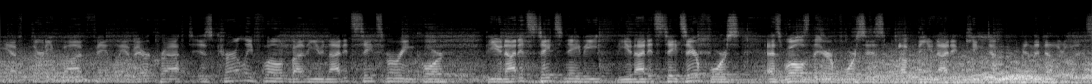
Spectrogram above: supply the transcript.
The F-35 family of aircraft is currently flown by the United States Marine Corps, the United States Navy, the United States Air Force, as well as the Air Forces of the United Kingdom and the Netherlands.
